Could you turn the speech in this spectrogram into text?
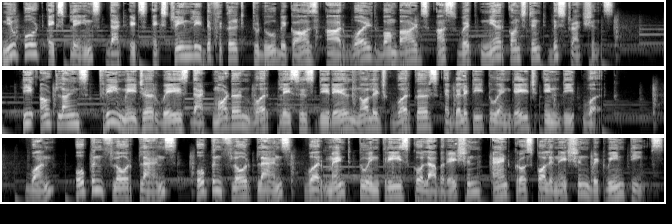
Newport explains that it's extremely difficult to do because our world bombards us with near constant distractions. He outlines three major ways that modern workplaces derail knowledge workers' ability to engage in deep work. 1. Open floor plans. Open floor plans were meant to increase collaboration and cross-pollination between teams.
